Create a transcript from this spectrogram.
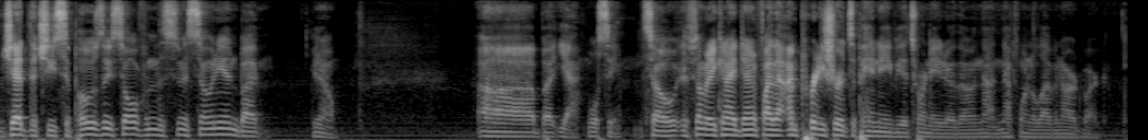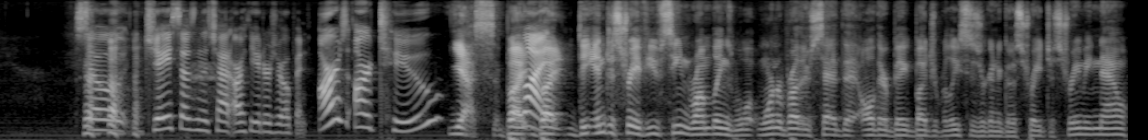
jet that she supposedly stole from the Smithsonian, but you know. Uh, but yeah, we'll see. So if somebody can identify that, I'm pretty sure it's a Panavia Tornado though, and not an F-111 Aardvark. So Jay says in the chat, our theaters are open. Ours are too. Yes, but, But- but the industry, if you've seen rumblings, Wa- Warner Brothers said that all their big budget releases are going to go straight to streaming now.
